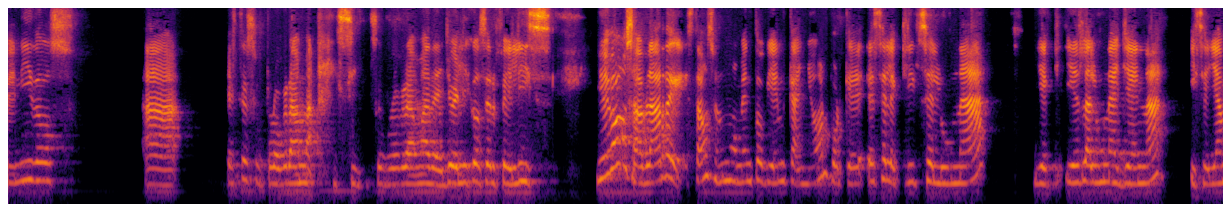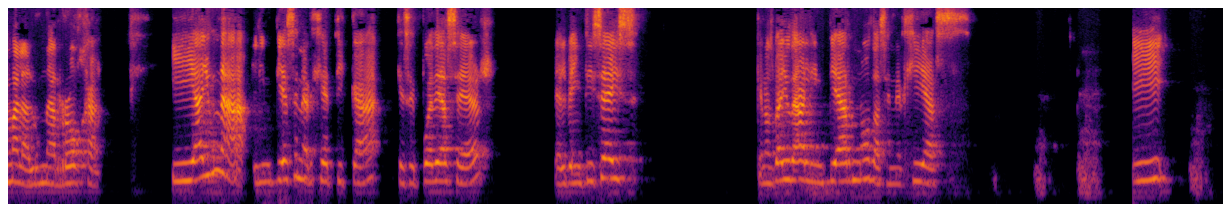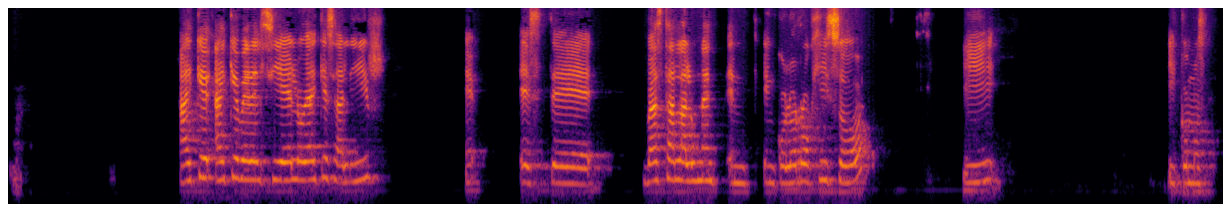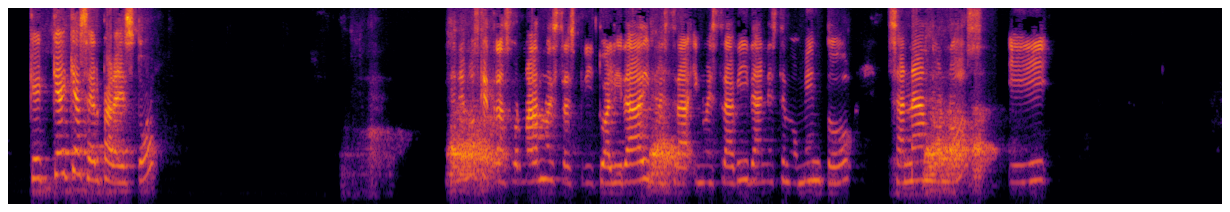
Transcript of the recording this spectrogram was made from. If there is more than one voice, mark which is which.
Speaker 1: Bienvenidos a este su programa, sí, su programa de Yo elijo ser feliz. Y hoy vamos a hablar de, estamos en un momento bien cañón porque es el eclipse lunar y, y es la luna llena y se llama la luna roja. Y hay una limpieza energética que se puede hacer el 26, que nos va a ayudar a limpiarnos las energías. Y hay que, hay que ver el cielo, hay que salir. Eh, este, va a estar la luna en, color rojizo y, y como, ¿qué, ¿qué hay que hacer para esto? Tenemos que transformar nuestra espiritualidad y nuestra, y nuestra vida en este momento, sanándonos y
